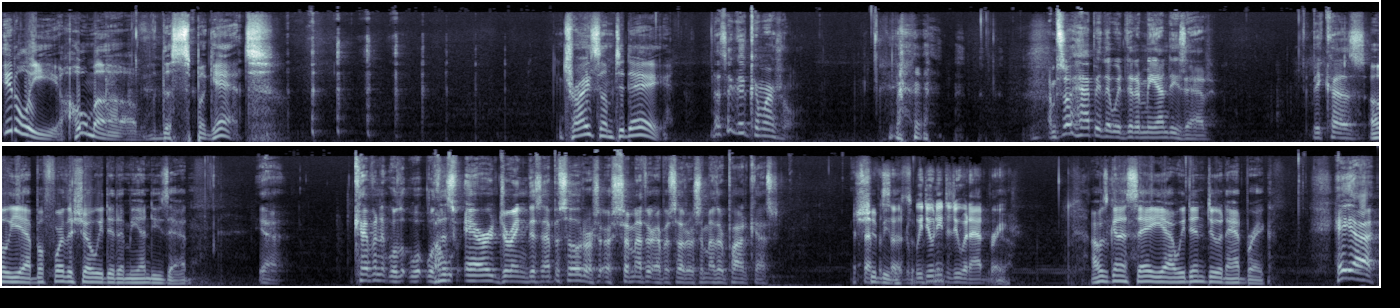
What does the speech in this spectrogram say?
Italy, home of the spaghetti. Try some today. That's a good commercial. I'm so happy that we did a MeUndies ad because, Oh yeah, before the show we did a MeUndies ad. yeah. Kevin, will, will, will oh. this air during this episode or, or some other episode or some other podcast? This Should be episode. this We do need to do an ad break. I was gonna say, yeah, we didn't do an ad break. Hey, uh,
